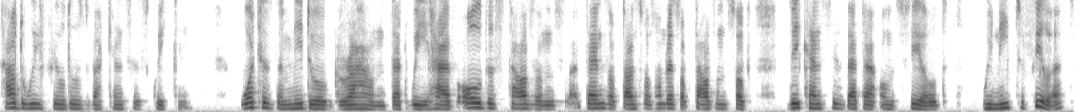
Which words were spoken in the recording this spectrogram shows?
how do we fill those vacancies quickly? What is the middle ground that we have all these thousands, tens of thousands, hundreds of thousands of vacancies that are unfilled. We need to fill it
